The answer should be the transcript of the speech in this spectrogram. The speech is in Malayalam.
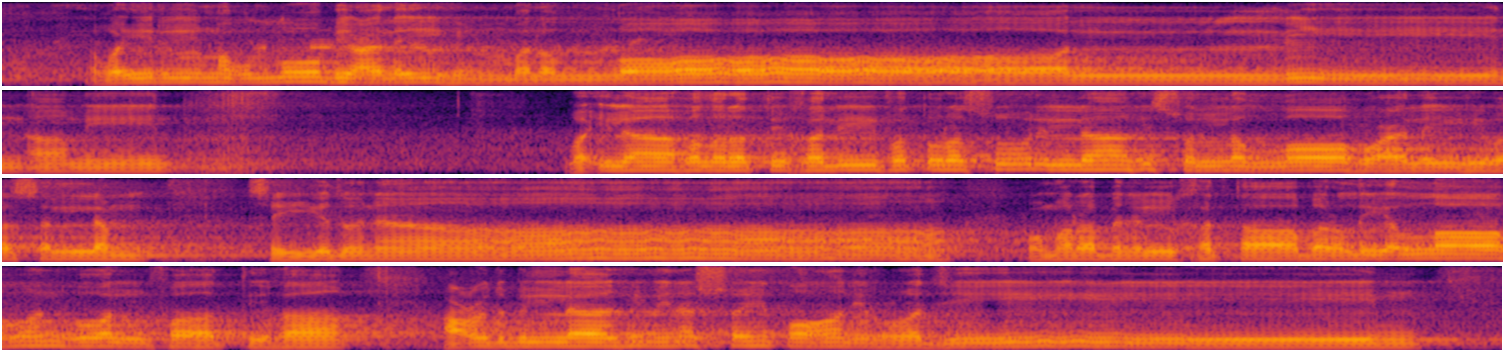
غير المغضوب عليهم ولا الضالين. آمين. وإلى حضرة خليفة رسول الله صلى الله عليه وسلم سيدنا عمر بن الخطاب رضي الله عنه والفاتحة. أعوذ بالله من الشيطان الرجيم.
